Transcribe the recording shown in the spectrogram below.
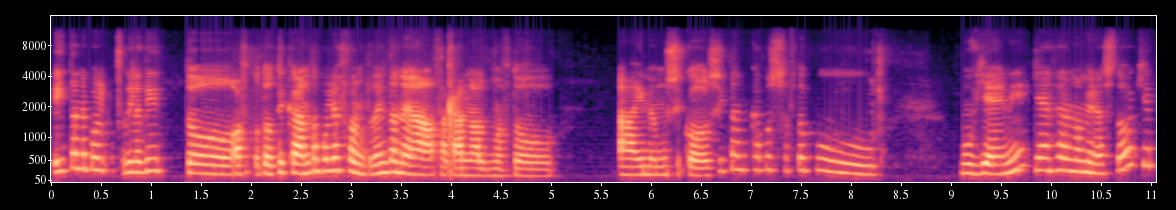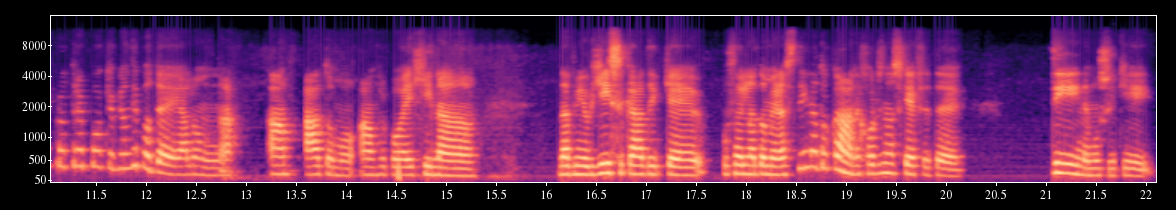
ήτανε πολύ, δηλαδή το, αυτό, το τι κάνω ήταν πολύ αυθόρμητο. Δεν ήταν α, θα κάνω ένα άλμπουμ αυτό, α, είμαι μουσικός. Ήταν κάπως αυτό που μου βγαίνει και θέλω να μοιραστώ και προτρέπω και οποιονδήποτε άλλον α- α- άτομο, άνθρωπο έχει να, να δημιουργήσει κάτι και που θέλει να το μοιραστεί, να το κάνει χωρίς να σκέφτεται τι είναι μουσική,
